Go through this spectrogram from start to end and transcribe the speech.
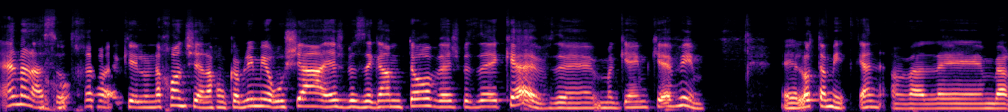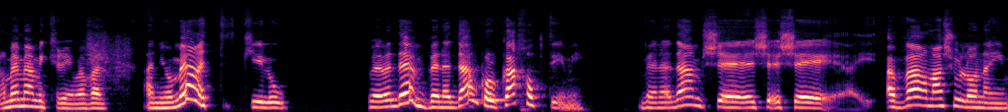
אין מה לעשות, נכון. חבר'ה, כאילו נכון שאנחנו מקבלים ירושה, יש בזה גם טוב ויש בזה כאב, זה מגיע עם כאבים. אה, לא תמיד, כן? אבל אה, בהרבה מהמקרים, אבל אני אומרת, כאילו, אדם, בן אדם כל כך אופטימי, בן אדם ש, ש, שעבר משהו לא נעים,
